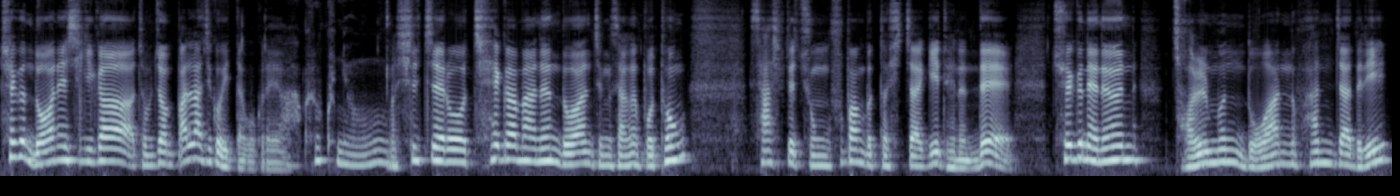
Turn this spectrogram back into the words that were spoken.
최근 노안의 시기가 점점 빨라지고 있다고 그래요. 아, 그렇군요. 실제로 체감하는 노안 증상은 보통 40대 중후반부터 시작이 되는데 최근에는 젊은 노안 환자들이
